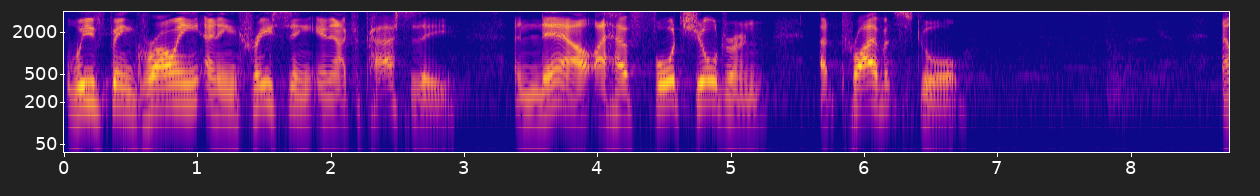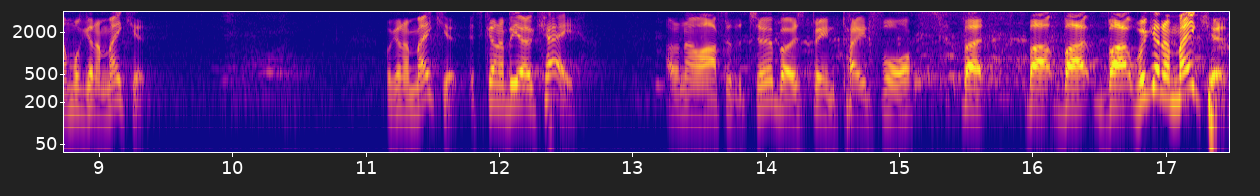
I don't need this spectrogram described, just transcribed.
we've been growing and increasing in our capacity. And now I have four children at private school and we're going to make it. We're going to make it. It's going to be okay. I don't know after the turbo's been paid for, but, but, but, but we're going to make it,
